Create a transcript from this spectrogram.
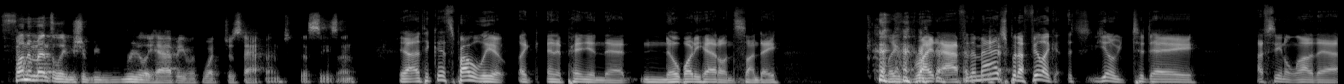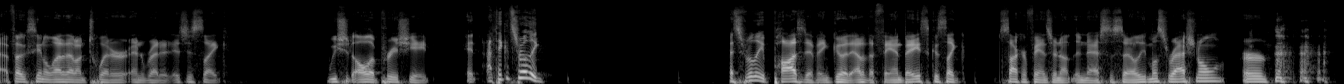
fundamentally, we should be really happy with what just happened this season. Yeah, I think that's probably a, like an opinion that nobody had on Sunday, like right after the match. Yeah. But I feel like it's you know today, I've seen a lot of that. I feel like I've seen a lot of that on Twitter and Reddit. It's just like we should all appreciate and I think it's really, it's really positive and good out of the fan base because like soccer fans are not necessarily the most rational or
